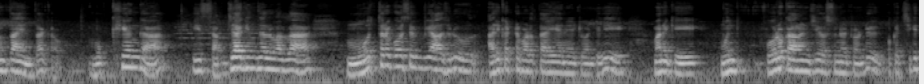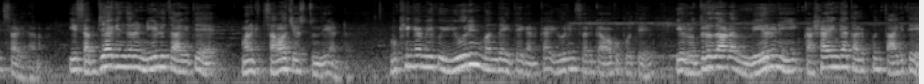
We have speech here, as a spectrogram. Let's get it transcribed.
అంతా ఇంత కావు. ముఖ్యంగా ఈ సబ్జా గింజల వల్ల మూత్రకోశ వ్యాధులు అరికట్టబడతాయి అనేటువంటిది మనకి ముందు పూర్వకాలం నుంచి వస్తున్నటువంటి ఒక చికిత్సా విధానం. ఈ సబ్జా గింజల నీళ్ళు తాగితే మనకి చలవ చేస్తుంది అంటారు. ముఖ్యంగా మీకు యూరిన్ బంద్ అయితే కనుక యూరిన్ సరిగ్గా అవ్వకపోతే ఈ రుద్రజాడ వేరుని కషాయంగా కలుపుకొని తాగితే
